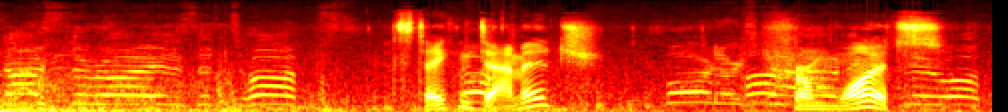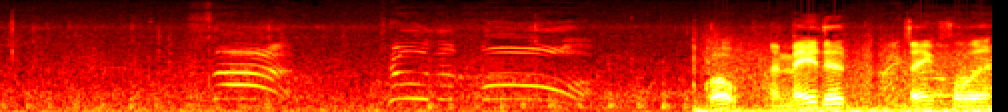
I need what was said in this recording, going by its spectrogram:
Douse the royals and tops! It's taking damage? From what? Well, I made it, thankfully.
